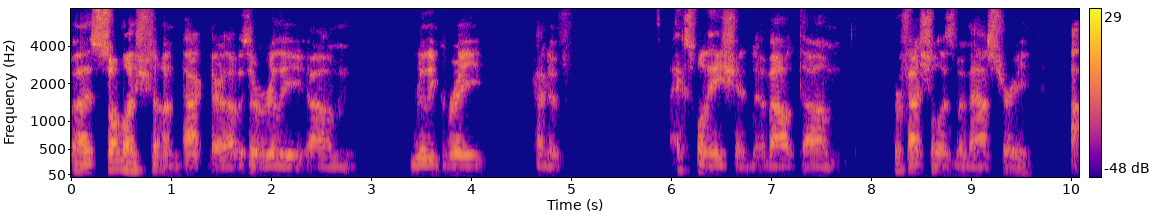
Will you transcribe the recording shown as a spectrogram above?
uh, so much to unpack there that was a really um, really great kind of explanation about um, professionalism and mastery uh,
